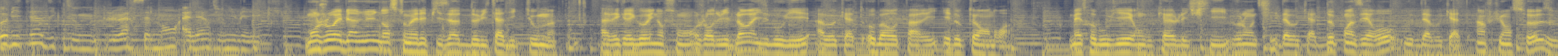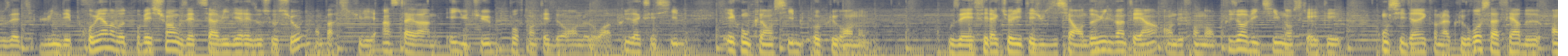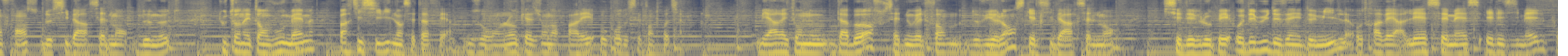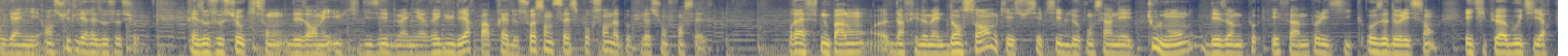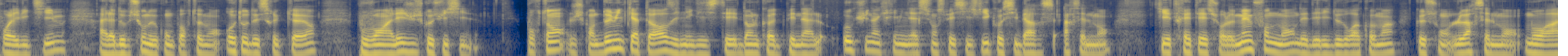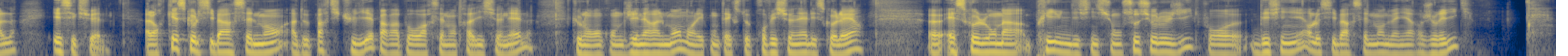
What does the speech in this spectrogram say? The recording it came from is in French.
Obiter Dictum, le harcèlement à l'ère du numérique. Bonjour et bienvenue dans ce nouvel épisode d'Obiter Dictum. Avec Grégory, nous recevons aujourd'hui Laura Bouvier, avocate au barreau de Paris et docteur en droit. Maître Bouvier, on vous qualifie volontiers d'avocate 2.0 ou d'avocate influenceuse. Vous êtes l'une des premières dans votre profession à vous être servi des réseaux sociaux, en particulier Instagram et YouTube, pour tenter de rendre le droit plus accessible et compréhensible au plus grand nombre. Vous avez fait l'actualité judiciaire en 2021 en défendant plusieurs victimes dans ce qui a été considéré comme la plus grosse affaire de, en France de cyberharcèlement de meute, tout en étant vous-même partie civile dans cette affaire. Nous aurons l'occasion d'en reparler au cours de cet entretien. Mais arrêtons-nous d'abord sur cette nouvelle forme de violence qu'est le cyberharcèlement, qui s'est développé au début des années 2000 au travers les SMS et les emails pour gagner ensuite les réseaux sociaux. Réseaux sociaux qui sont désormais utilisés de manière régulière par près de 76% de la population française. Bref, nous parlons euh, d'un phénomène d'ensemble qui est susceptible de concerner tout le monde, des hommes et femmes politiques aux adolescents, et qui peut aboutir pour les victimes à l'adoption de comportements autodestructeurs pouvant aller jusqu'au suicide. Pourtant, jusqu'en 2014, il n'existait dans le code pénal aucune incrimination spécifique au cyberharcèlement, qui est traité sur le même fondement des délits de droit commun que sont le harcèlement moral et sexuel. Alors qu'est-ce que le cyberharcèlement a de particulier par rapport au harcèlement traditionnel que l'on rencontre généralement dans les contextes professionnels et scolaires? Euh, Est-ce que l'on a pris une définition sociologique pour euh, définir le cyberharcèlement de manière juridique?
